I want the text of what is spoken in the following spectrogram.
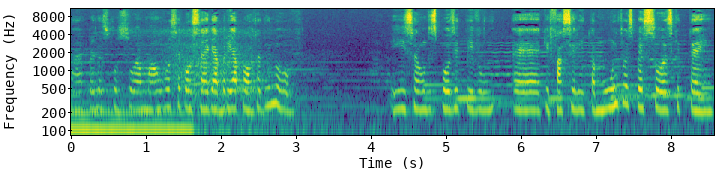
né? apenas com sua mão você consegue abrir a porta de novo. Isso é um dispositivo é, que facilita muito as pessoas que têm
